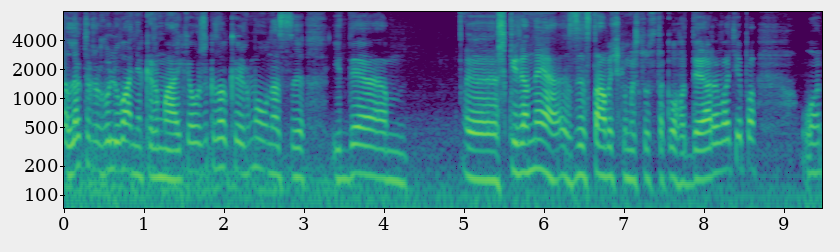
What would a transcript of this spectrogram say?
електрорегулювання керма. Як я вже казав, кермо у нас е, іде е, шкіряне з ставочками тут з такого дерева. Типу. От,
